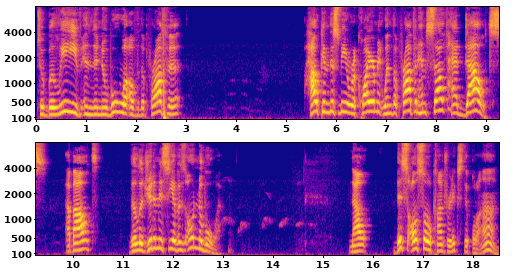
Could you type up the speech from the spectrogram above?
to believe in the nubuwa of the prophet, how can this be a requirement when the prophet himself had doubts about the legitimacy of his own nubuwa? Now, this also contradicts the Quran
